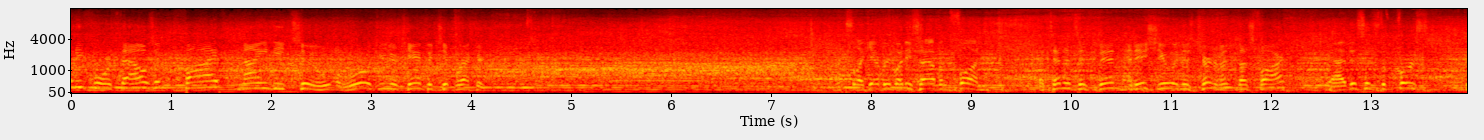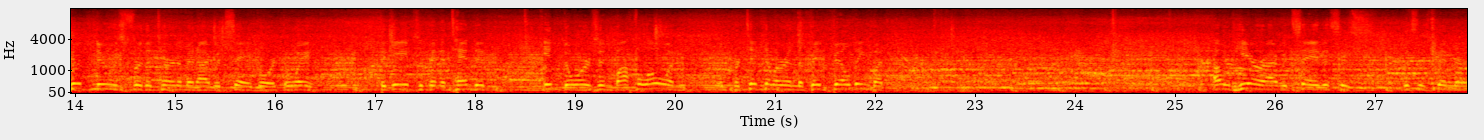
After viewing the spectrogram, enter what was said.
44,592, a World Junior Championship record. Looks like everybody's having fun. Attendance has been an issue in this tournament thus far. Yeah, this is the first good news for the tournament, I would say, Gord, the way the games have been attended indoors in Buffalo and in particular in the big building, but out here, I would say this is this has been a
